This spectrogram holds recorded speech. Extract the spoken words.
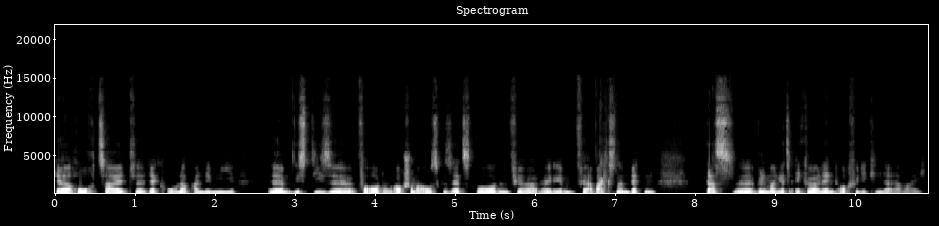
der Hochzeit äh, der Corona-Pandemie äh, ist diese Verordnung auch schon mal ausgesetzt worden für äh, eben für Erwachsenenbetten. Das will man jetzt äquivalent auch für die Kinder erreichen.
